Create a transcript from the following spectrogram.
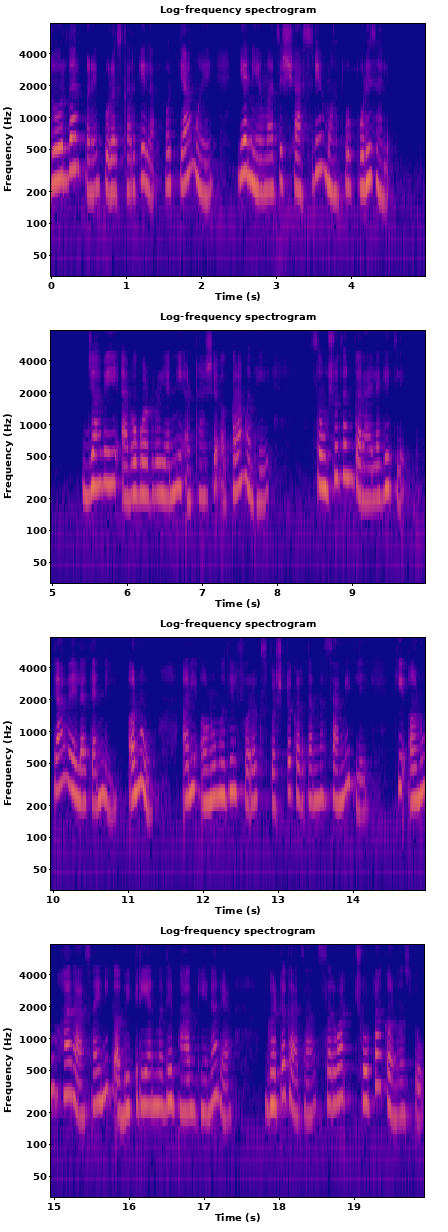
जोरदारपणे पुरस्कार केला व त्यामुळे या नियमाचे शास्त्रीय महत्त्व पुढे झाले. ज्यावेळी ॲव्होगॉड्रो यांनी अठराशे अकरामध्ये संशोधन करायला घेतले. त्यावेळेला त्यांनी अणू आणि अणूमधील फरक स्पष्ट करताना सांगितले की अणू हा रासायनिक अभिक्रियांमध्ये भाग घेणाऱ्या घटकाचा सर्वात छोटा कण असतो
